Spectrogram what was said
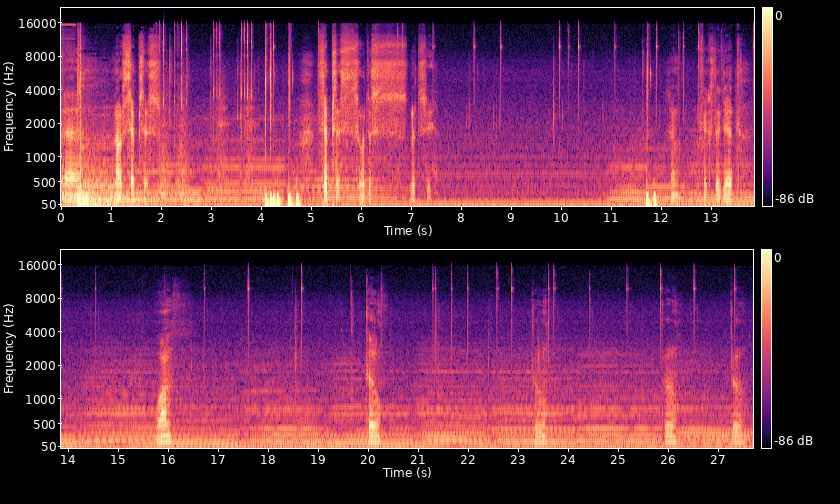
And now sepsis. Sepsis. What is? Let's see. Can fix that yet? One. Two. Two. Two. Two.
